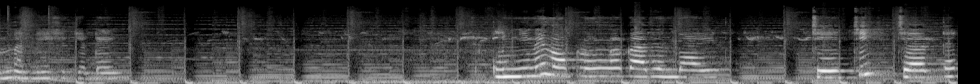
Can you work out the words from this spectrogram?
ഒന്ന് അന്വേഷിക്കട്ടെ. കുഞ്ഞിനെ നോക്കുന്ന കാര്യം എന്തായി? ചേച്ചി ചേട്ടൻ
